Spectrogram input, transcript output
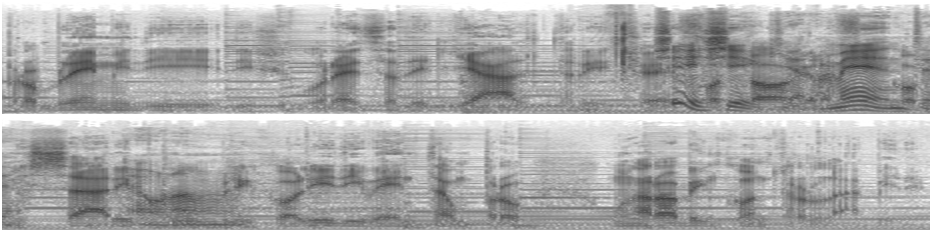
problemi di, di sicurezza degli altri cioè Sì, sì, fotografi, chiaramente. commissari È una- pubblico lì diventa un pro- una roba incontrollabile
